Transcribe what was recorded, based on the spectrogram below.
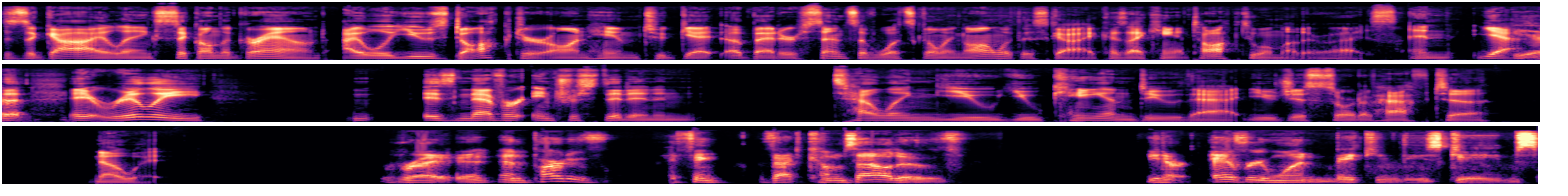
there's a guy laying sick on the ground, I will use doctor on him to get a better sense of what's going on with this guy because I can't talk to him otherwise. And yeah, Yeah. that- it really is never interested in telling you you can do that. You just sort of have to know it. Right. And, and part of, I think, that comes out of, you know, everyone making these games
